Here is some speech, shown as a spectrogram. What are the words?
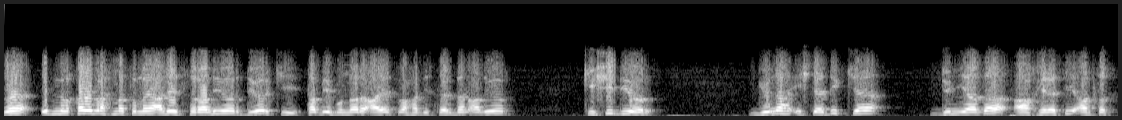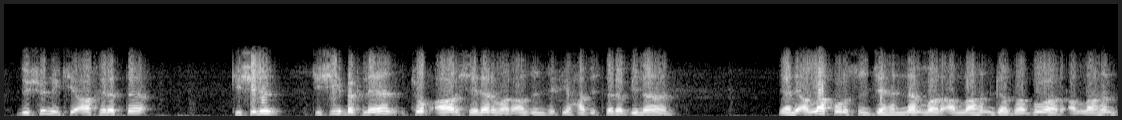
Ve İbnül Kayyum rahmetullahi aleyh sıralıyor. Diyor ki tabi bunları ayet ve hadislerden alıyor. Kişi diyor günah işledikçe dünyada ahireti artık düşünün ki ahirette kişinin kişiyi bekleyen çok ağır şeyler var az önceki hadislere binaen. Yani Allah korusun cehennem var, Allah'ın gazabı var, Allah'ın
